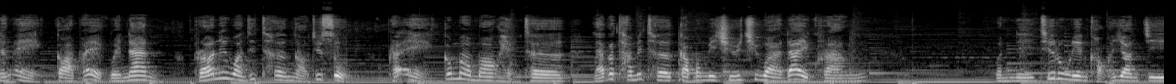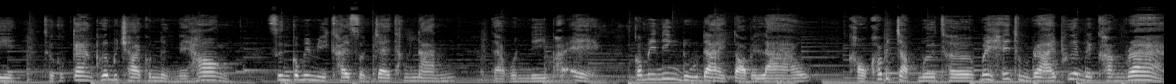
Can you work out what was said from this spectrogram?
นางเอกกอดพระเอกไว้แน่น เพราะในวันที่เธอเหงาที่สุด พระเอกก็มามองเห็นเธอ แล้วก็ทำให้เธอกลับมามีชีวิตชีวาได้อีกครั้ง วันนี้ที่โรงเรียนของฮยอนจี เธอก็แกล้งเพื่อนผู้ชายคนหนึ่งในห้อง ซึ่งก็ไม่มีใครสนใจทั้งนั้น แต่วันนี้พระเอกก็ไม่นิ่งดูได้ต่อไปแล้ว เขาเข้าไปจับมือเธอไม่ให้ทำร้ายเพื่อนเป็นครั้งแรก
